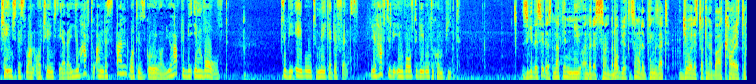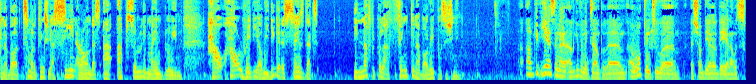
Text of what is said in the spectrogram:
change this one or change the other. You have to understand what is going on. You have to be involved to be able to make a difference. You have to be involved to be able to compete. Ziggy, they say there's nothing new under the sun, but obviously some of the things that Joel is talking about, Carol is talking about, some of the things we are seeing around us are absolutely mind blowing. How how ready are we? Do you get a sense that enough people are thinking about repositioning? I'll give yes, and I, will give an example. Um, I walked into a, a, shop the other day, and I was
